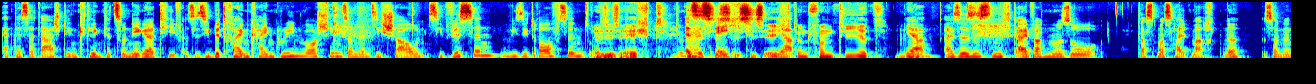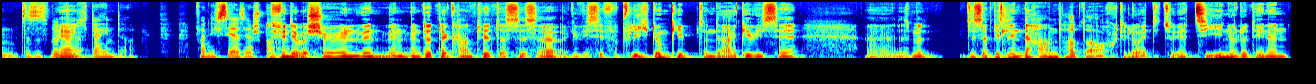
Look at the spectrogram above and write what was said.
ja, besser dastehen, klingt jetzt so negativ. Also sie betreiben kein Greenwashing, sondern sie schauen, sie wissen, wie sie drauf sind. Es ist echt. Du Es meinst, ist es, echt, es ist echt ja. und fundiert. Mhm. Ja, also es ist nicht einfach nur so, dass man es halt macht, ne? Sondern das ist wirklich Ja. dahinter. Fand ich sehr, sehr Das spannend. finde ich aber schön, wenn, wenn, wenn dort erkannt wird, dass es eine gewisse Verpflichtung gibt und eine gewisse, äh, dass man das ein bisschen in der Hand hat, auch die Leute zu erziehen oder denen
